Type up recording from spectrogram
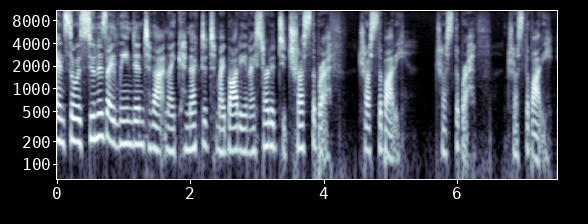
And so as soon as I leaned into that and I connected to my body and I started to trust the breath, trust the body, trust the breath, trust the body.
